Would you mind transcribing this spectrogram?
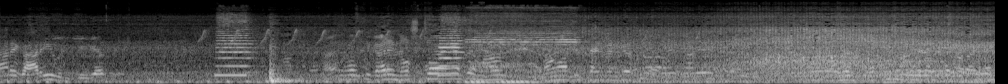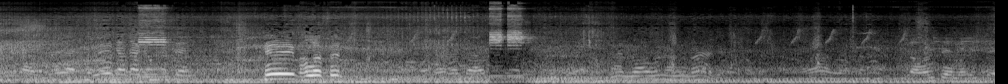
আরে গাড়ি উল্টে গেছে। আমি ভাবছি গাড়ি নষ্ট হয়ে গেছে মাল নামাতে সাইডে গেছে। দাদা কেমন আছেন? ভালো আছেন। লবণ টেনে দিতে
